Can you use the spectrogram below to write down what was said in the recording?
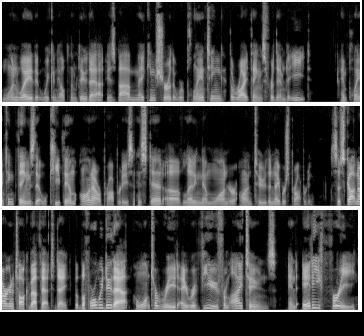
One way that we can help them do that is by making sure that we're planting the right things for them to eat and planting things that will keep them on our properties instead of letting them wander onto the neighbor's property. So, Scott and I are going to talk about that today. But before we do that, I want to read a review from iTunes. And Eddie Free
